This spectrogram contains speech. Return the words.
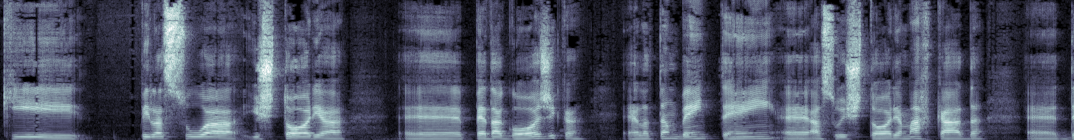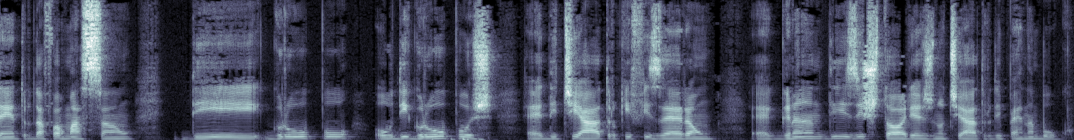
que, pela sua história é, pedagógica, ela também tem é, a sua história marcada é, dentro da formação de grupo ou de grupos é, de teatro que fizeram é, grandes histórias no teatro de Pernambuco.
